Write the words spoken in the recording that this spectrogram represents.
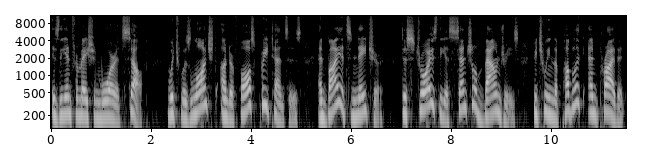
is the information war itself, which was launched under false pretenses and by its nature destroys the essential boundaries between the public and private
